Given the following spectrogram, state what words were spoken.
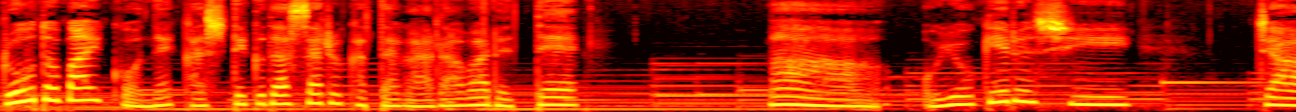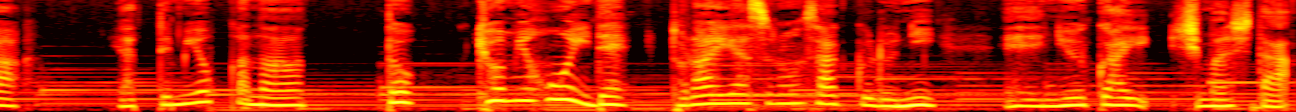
ロードバイクをね貸してくださる方が現れてまあ泳げるしじゃあやってみようかなと興味本位でトライアスロンサークルに、えー、入会しました。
